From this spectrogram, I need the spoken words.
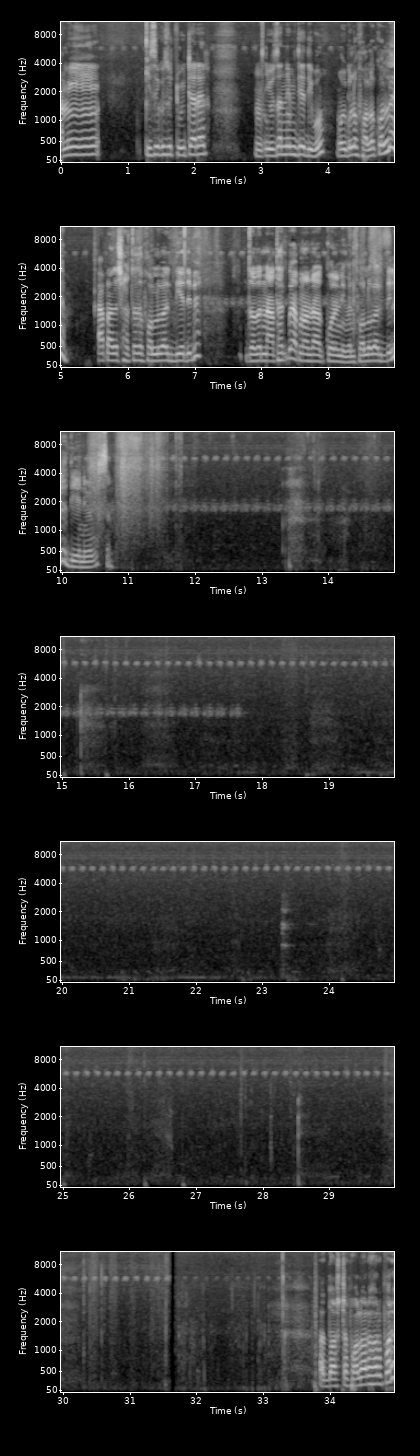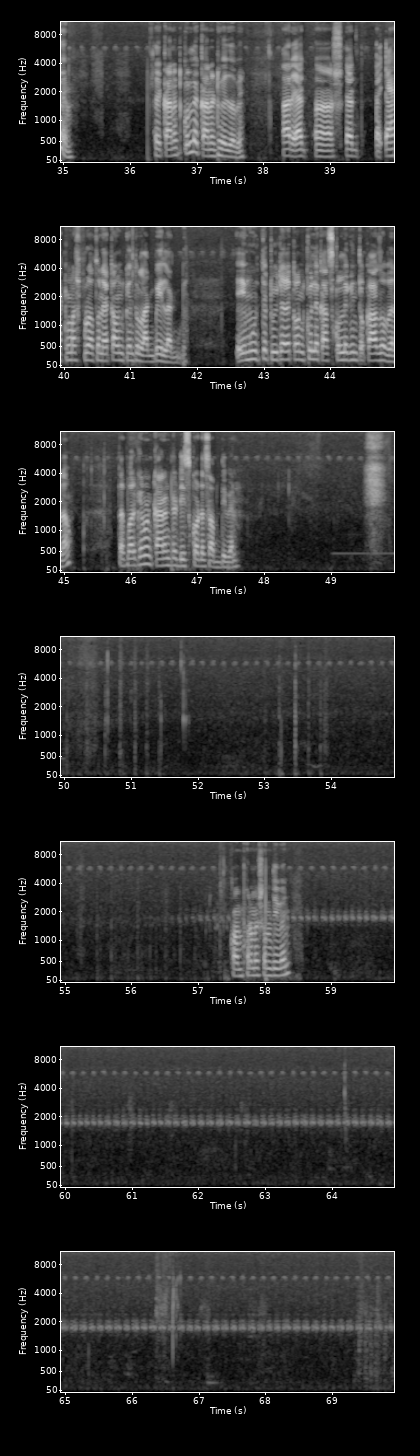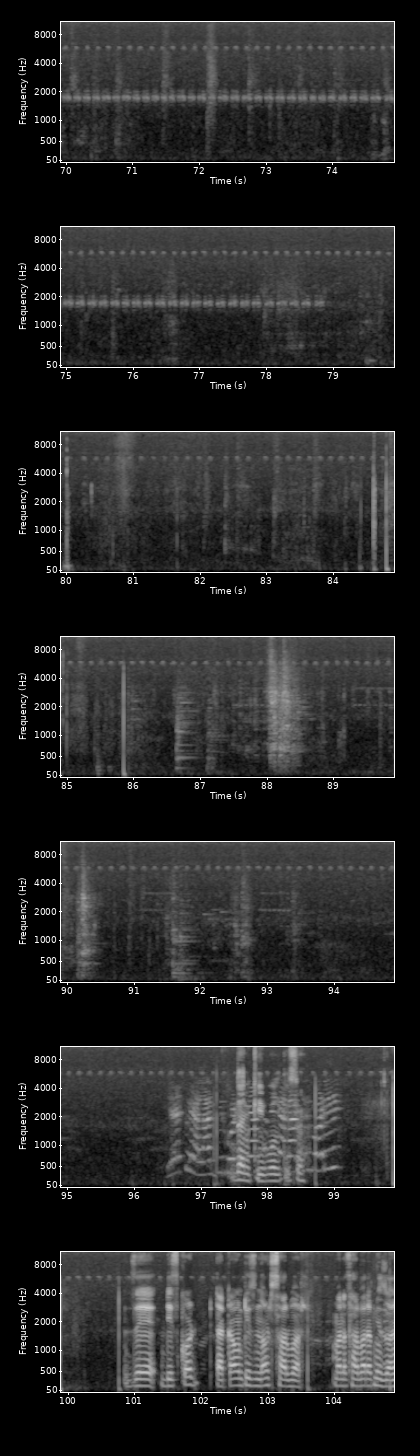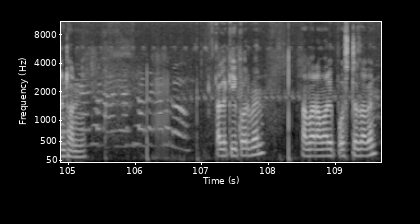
আমি কিছু কিছু টুইটারের ইউজার নেম দিয়ে দিব। ওইগুলো ফলো করলে আপনাদের সাথে সাথে ফলো ব্যাক দিয়ে দিবে। যাদের না থাকবে, আপনারা করে নেবেন। ফলো ব্যাক দিলে দিয়ে নেবে, বুঝছেন? আর দশটা ফলোয়ার হওয়ার পরে কানেক্ট করলে কানেক্ট হয়ে যাবে। আর এক এক মাস পুরাতন অ্যাকাউন্ট কিন্তু লাগবেই লাগবে। এই মুহূর্তে টুইটার অ্যাকাউন্ট খুলে কাজ করলে কিন্তু কাজ হবে না। তারপর কেমন কারেন্টে ডিসকর্ডে চাপ দিবেন। কনফার্মেশন দিবেন। দেন কি বলতেছে? যে discord account is not server মানে সার্ভার আপনি জয়েন্ট হননি। তাহলে কি করবেন? আবার আমার এই পোস্টে যাবেন।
